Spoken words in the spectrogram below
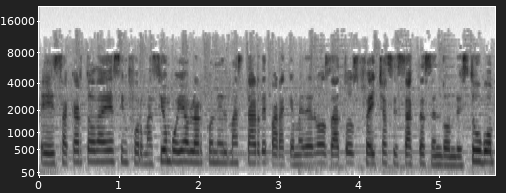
eh, sacar toda esa información. Voy a hablar con él más tarde para que me dé los datos, fechas exactas en donde estuvo,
